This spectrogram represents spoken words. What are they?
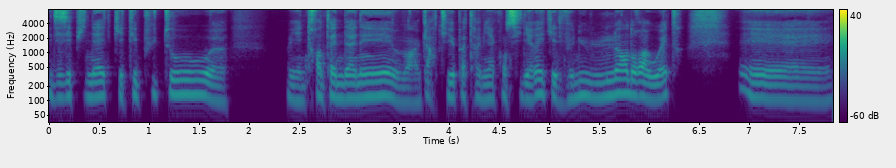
et des Épinettes, qui était plutôt, euh, il y a une trentaine d'années, un quartier pas très bien considéré, qui est devenu l'endroit où être. Et,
